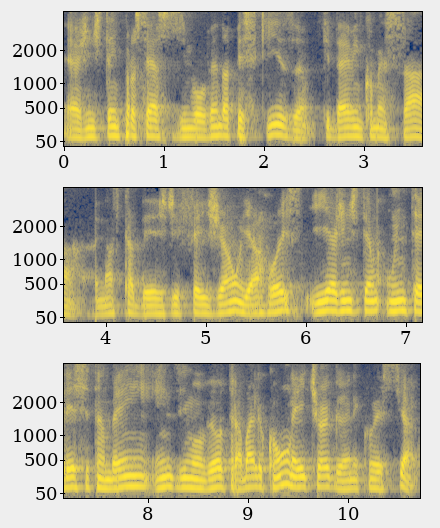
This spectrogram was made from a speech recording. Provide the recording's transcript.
É, a gente tem processos envolvendo a pesquisa que devem começar nas cadeias de feijão e arroz. E a gente tem um interesse também em desenvolver o trabalho com leite orgânico esse ano.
